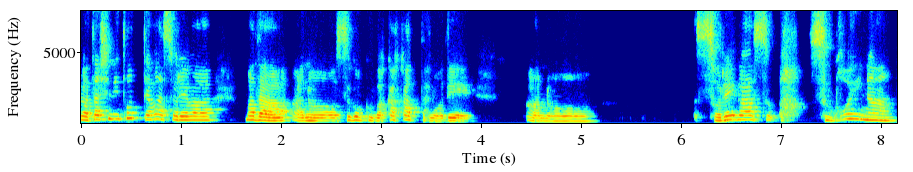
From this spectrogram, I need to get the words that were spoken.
私にとってはそれはまだあのすごく若かったのであのそれがすすごいな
